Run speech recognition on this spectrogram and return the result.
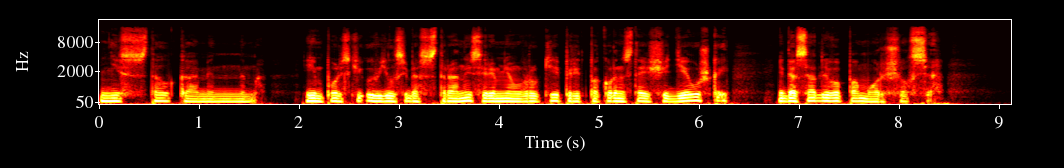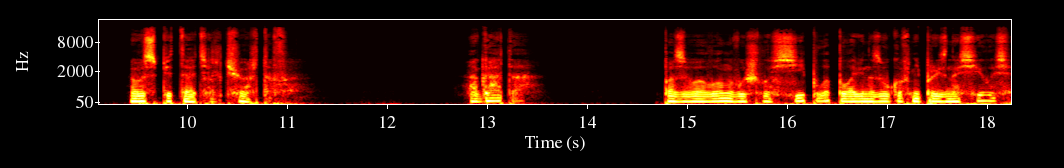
Низ стал каменным. Им Польский увидел себя со стороны с ремнем в руке перед покорно стоящей девушкой и досадливо поморщился. Воспитатель чертов. «Агата!» Позвал он, вышло сипло, половина звуков не произносилась.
